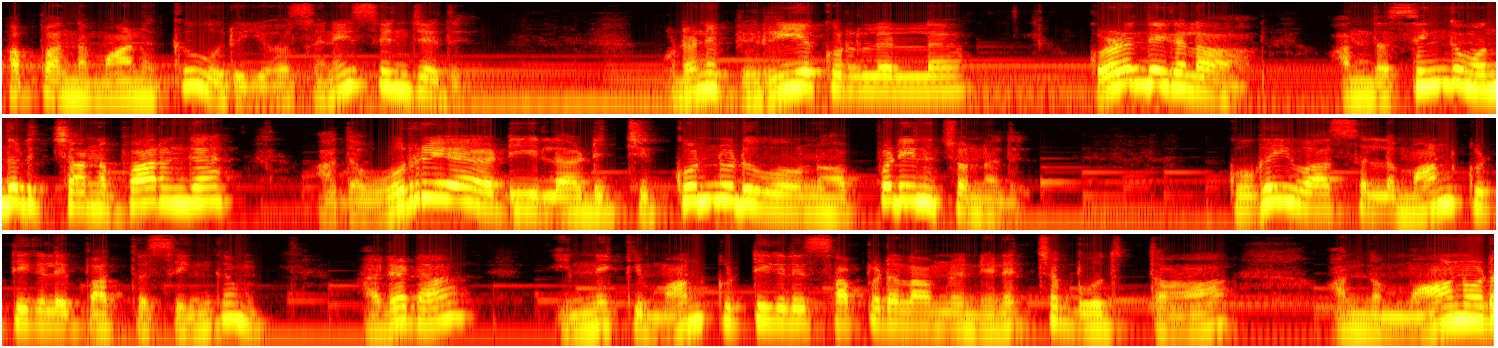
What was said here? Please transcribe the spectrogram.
அப்ப அந்த மானுக்கு ஒரு யோசனை செஞ்சது. உடனே பெரிய குரல் இல்ல குழந்தைகளா அந்த சிங்கம் வந்துடுச்சான்னு பாருங்க அத ஒரே அடியில அடிச்சு கொன்னுடுவோன்னு அப்படின்னு சொன்னது. குகை வாசல்ல மான் குட்டிகளை பார்த்த சிங்கம் அடடா இன்னைக்கு மான் குட்டிகளை சாப்பிடலாம்னு நினைச்ச போது தான் அந்த மானோட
